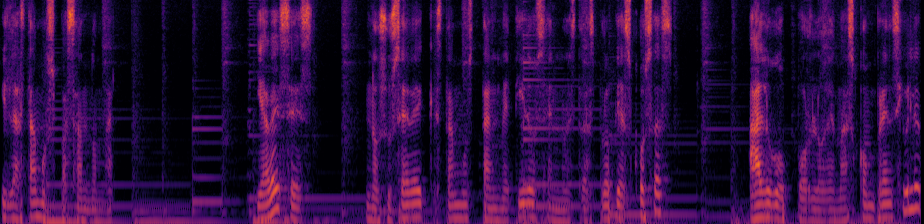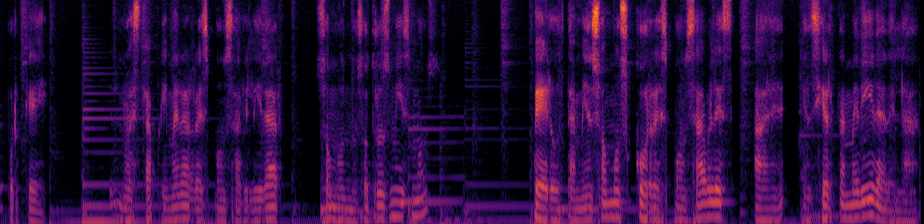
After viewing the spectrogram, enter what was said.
y la estamos pasando mal. Y a veces nos sucede que estamos tan metidos en nuestras propias cosas, algo por lo demás comprensible porque nuestra primera responsabilidad somos nosotros mismos, pero también somos corresponsables en cierta medida de la,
